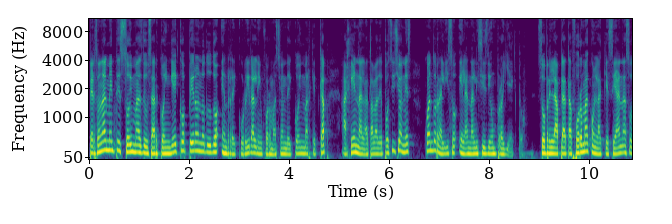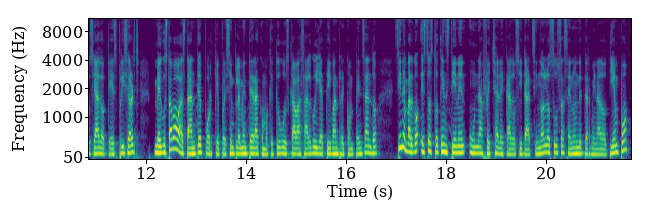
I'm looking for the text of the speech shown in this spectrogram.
Personalmente soy más de usar CoinGecko, pero no dudo en recurrir a la información de CoinMarketCap ajena a la tabla de posiciones cuando realizo el análisis de un proyecto. Sobre la plataforma con la que se han asociado que es Presearch, me gustaba bastante porque pues simplemente era como que tú buscabas algo y ya te iban recompensando. Sin embargo, estos tokens tienen una fecha de caducidad. Si no los usas en un determinado tiempo,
